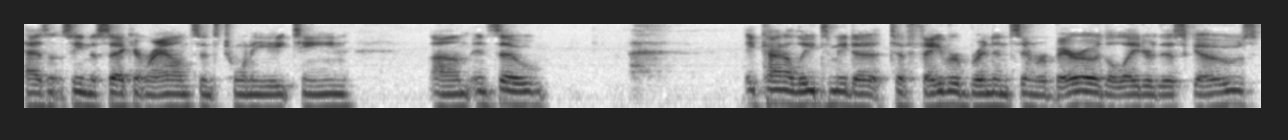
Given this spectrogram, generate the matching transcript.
hasn't seen a second round since 2018. Um, and so it kind of leads me to to favor Brendson Ribeiro the later this goes.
